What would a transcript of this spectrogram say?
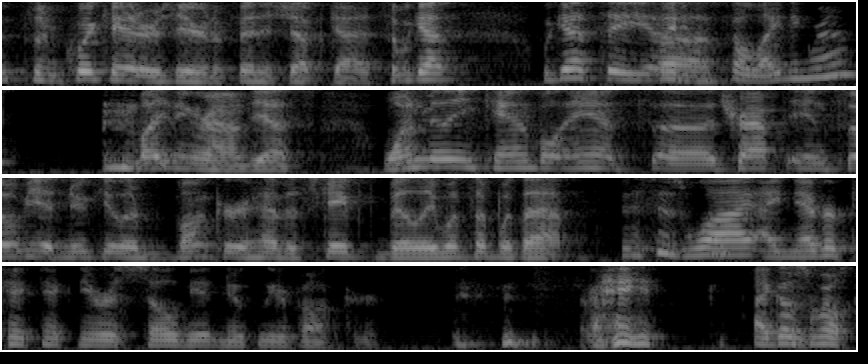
some quick hitters here to finish up, guys. So we got we got a Wait, uh, is this a lightning round? lightning round. Yes, one million cannibal ants uh, trapped in Soviet nuclear bunker have escaped. Billy, what's up with that? This is why I never picnic near a Soviet nuclear bunker. right? I go somewhere else.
